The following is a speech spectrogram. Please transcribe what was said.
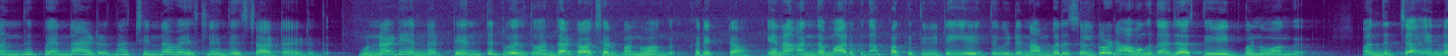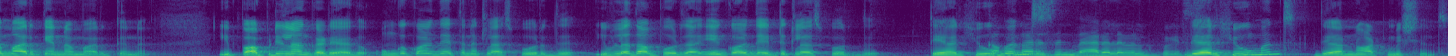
வந்து இப்போ என்ன ஆகிடுதுன்னா சின்ன வயசுலேருந்தே ஸ்டார்ட் ஆகிடுது முன்னாடி என்ன டென்த்து டுவெல்த் வந்தால் டார்ச்சர் பண்ணுவாங்க. கரெக்டாக ஏன்னா அந்த மார்க் தான் பக்கத்து வீட்டு எழுத்து வீட்டு நம்ம ரிசல்ட்டோட அவங்க தான் ஜாஸ்தி வெயிட் பண்ணுவாங்க. வந்துச்சா என்ன மார்க் என்ன மார்க்குன்னு இப்போ அப்படிலாம் கிடையாது. உங்கள் குழந்தை எத்தனை கிளாஸ் போகிறது இவ்வளோ தான் போகிறதா என் குழந்தை எட்டு கிளாஸ் போகிறது தே ஆர் ஹியூமன்ஸ் கம்பேரிசன் வேற லெவலுக்கு போயிடுச்சு. They are humans they are not machines.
